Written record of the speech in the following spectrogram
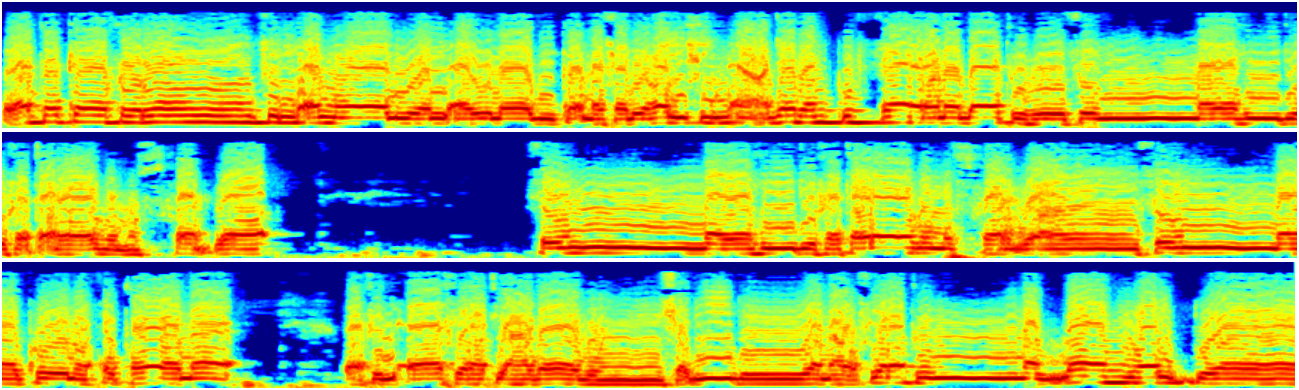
وتكاثر في الأموال والأولاد كمثل غيث أعجب الكفار نباته ثم يهيج فتراه مصفرا ثم يهيج فتراه مصفرا ثم يكون حطاما. وفي الآخرة عذاب شديد ومغفرة من الله ورضوان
